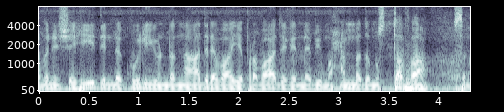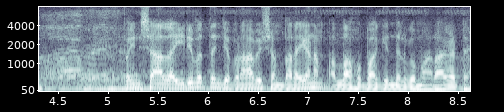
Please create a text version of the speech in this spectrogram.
അവന് ഷഹീദിന്റെ കൂലിയുണ്ടെന്ന് ആദരവായ പ്രവാചകൻ നബി മുഹമ്മദ് മുസ്തഫ സല്ല- അപ്പൊ ഇൻഷാല്ല ഇരുപത്തഞ്ച് പ്രാവശ്യം പറയണം. അള്ളാഹു ഭാഗ്യം നൽകുമാറാകട്ടെ.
